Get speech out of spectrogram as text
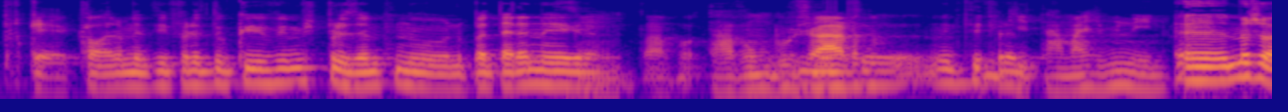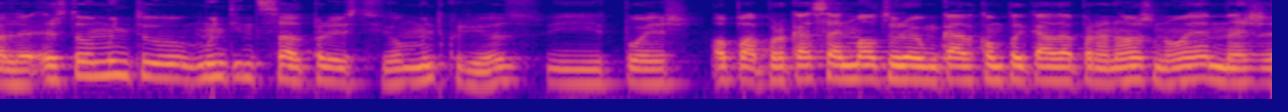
Porque é claramente diferente do que vimos, por exemplo, no, no Pantera Negra. Sim, estava, estava um bujardo. Muito, muito Aqui está mais menino. Uh, mas olha, eu estou muito, muito interessado para este filme, muito curioso. E depois, opa, por acaso sai numa altura um bocado complicada para nós, não é? Mas, uh,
